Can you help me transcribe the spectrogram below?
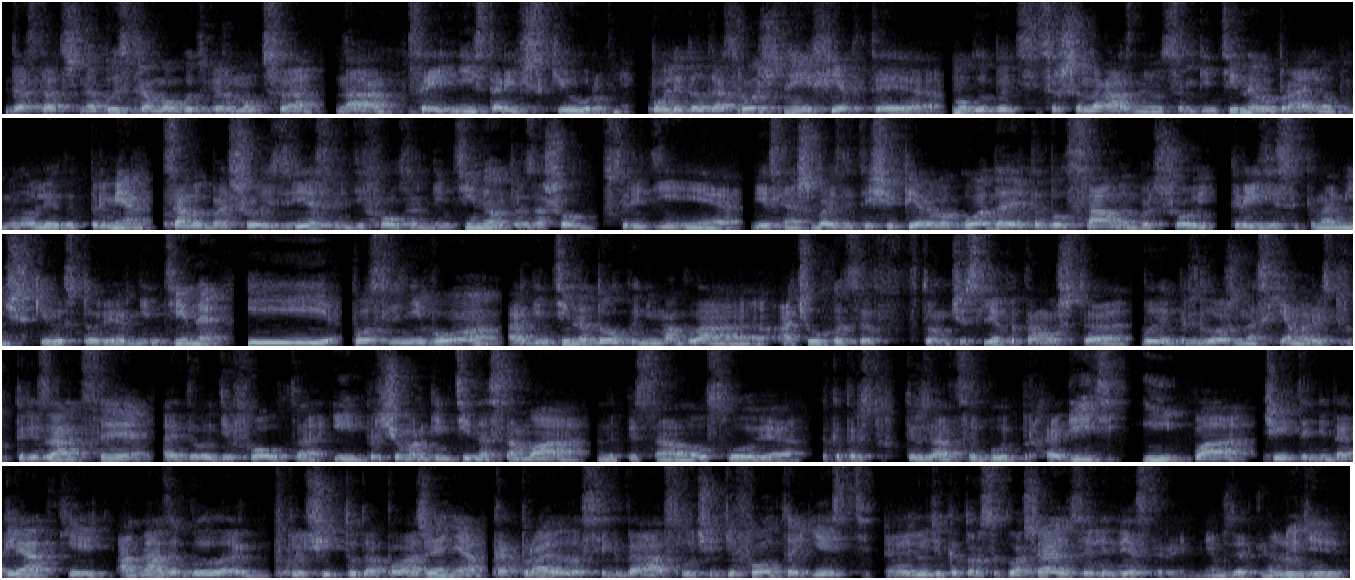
достаточно быстро могут вернуться на средние исторические уровни. Более долгосрочные эффекты могут быть совершенно разные. Вот с Аргентиной вы правильно упомянули этот пример. Самый большой известный дефолт Аргентины, он произошел в середине, если не ошибаюсь, 2001 года. Это был самый большой кризис экономический в истории Аргентины. И после него Аргентина долго не могла очухаться, в том числе потому, что была предложена схема реструктуризации этого дефолта. И причем Аргентина сама написала условия условия, как эта реструктуризация будет проходить, и по чьей-то недоглядке она забыла включить туда положение. Как правило, всегда в случае дефолта есть э, люди, которые соглашаются, или инвесторы, не обязательно люди,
